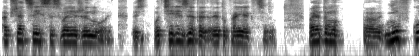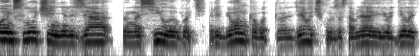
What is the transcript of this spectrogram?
общаться и со своей женой. То есть вот через это, эту проекцию. Поэтому Э, ни в коем случае нельзя насиловать ребенка, вот э, девочку, заставляя ее делать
